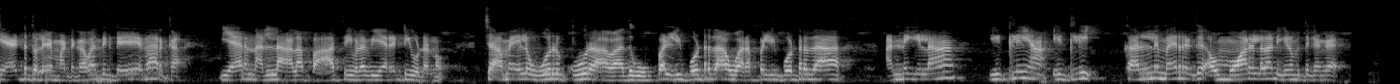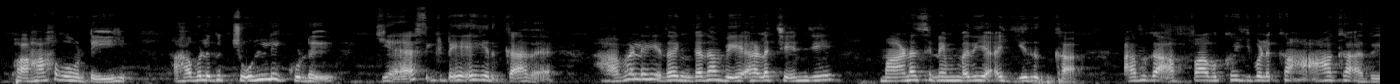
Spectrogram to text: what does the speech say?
கேட்டு தொலைய மாட்டேங்க வந்துக்கிட்டே தான் இருக்கா. வேற நல்ல ஆளாக பார்த்து இவ்வளோ விரட்டி விடணும். சமையல ஒரு கூறு ஆகாது உப்பள்ளி போட்டுறதா உரப்பள்ளி போட்டுறதா அன்னைக்கெல்லாம் இட்லியா இட்லி கல் மாதிரி இருக்கு. அவன் மோரையில தான் அடிக்கணும் பார்த்துக்கங்க. பாவோட்டி அவளுக்கு சொல்லி கொடு. ஏசிக்கிட்டே இருக்காத. அவளே ஏதோ இங்கே தான் வேலை செஞ்சு மனசு நிம்மதியாக இருக்கா. அவங்க அப்பாவுக்கும் இவளுக்கும் ஆகாது.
